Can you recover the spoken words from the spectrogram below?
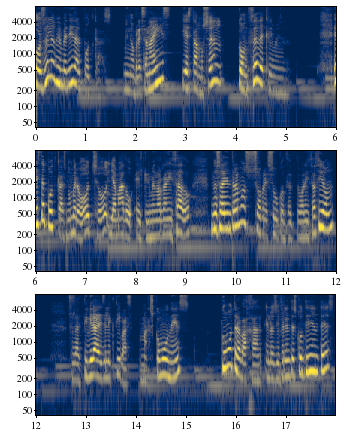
Os doy la bienvenida al podcast. Mi nombre es Anaís y estamos en Con C de Crimen. Este podcast número 8, llamado El crimen organizado, nos adentramos sobre su conceptualización, sus actividades delictivas más comunes, cómo trabajan en los diferentes continentes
